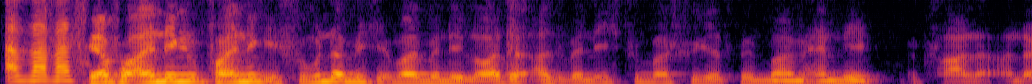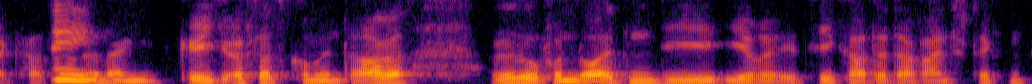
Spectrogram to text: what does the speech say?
Aber was? Ja, vor allen Dingen, vor allen Dingen, ich wundere mich immer, wenn die Leute, also wenn ich zum Beispiel jetzt mit meinem Handy bezahle an der Kasse, mhm. ne, dann kriege ich öfters Kommentare oder so von Leuten, die ihre EC-Karte da reinstecken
